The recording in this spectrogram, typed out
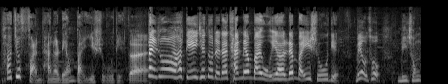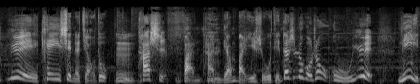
它就反弹了两百一十五点。对，那你说它跌一千多点来弹两百五呀？两百一十五点没有错。你从月 K 线的角度，嗯，它是反弹两百一十五点。但是如果说五月你以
